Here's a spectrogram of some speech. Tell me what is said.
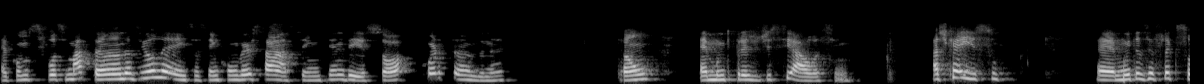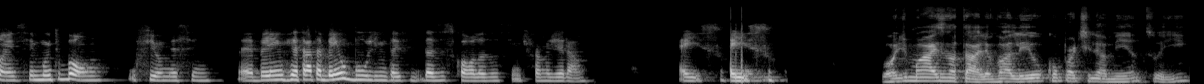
É como se fosse matando a violência, sem conversar, sem entender, só cortando, né? Então, é muito prejudicial, assim. Acho que é isso. É, muitas reflexões, é muito bom o filme, assim. É bem, retrata bem o bullying das, das escolas, assim, de forma geral. É isso, é isso. Bom demais, Natália. Valeu o compartilhamento aí.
